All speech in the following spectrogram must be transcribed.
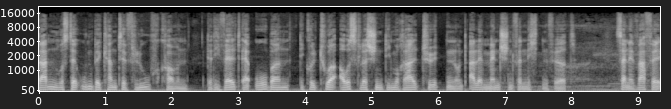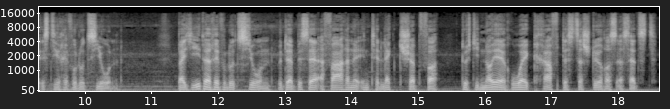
Dann muss der unbekannte Fluch kommen, der die Welt erobern, die Kultur auslöschen, die Moral töten und alle Menschen vernichten wird. Seine Waffe ist die Revolution. Bei jeder Revolution wird der bisher erfahrene Intellektschöpfer durch die neue rohe Kraft des Zerstörers ersetzt.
